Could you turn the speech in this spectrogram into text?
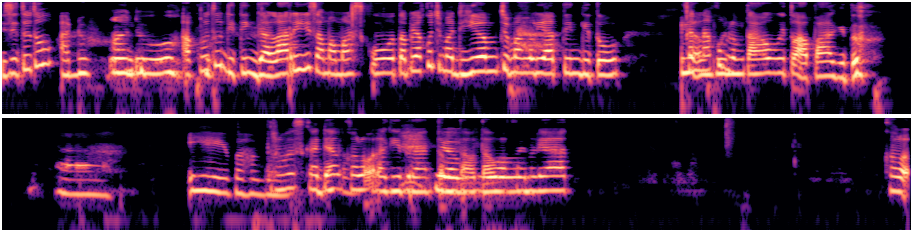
di situ tuh Aduh. Aduh. aku tuh ditinggal lari sama masku tapi aku cuma diem cuma ngeliatin gitu Ya aku ampun. belum tahu itu apa gitu Ah, Iya, iya paham. Terus kadang kalau lagi berantem Ya tahu-tahu aku ngeliat kalau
